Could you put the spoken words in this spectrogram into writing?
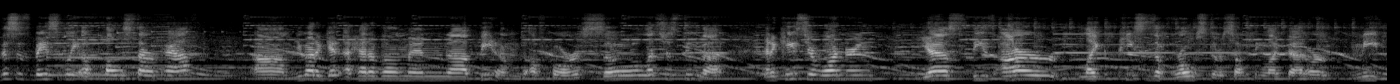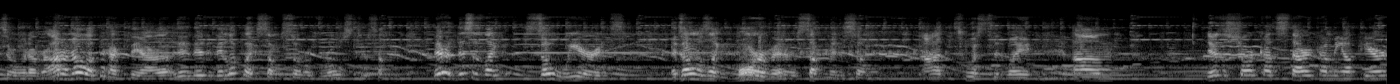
this is basically a Pull Star path. Um, you gotta get ahead of them and uh, beat them, of course, so let's just do that. And in case you're wondering, yes, these are like pieces of roast or something like that, or meat or whatever. I don't know what the heck they are. They, they, they look like some sort of roast or something. They're, this is like so weird. It's, it's almost like morbid or something in some odd, twisted way. Um, there's a shortcut star coming up here.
